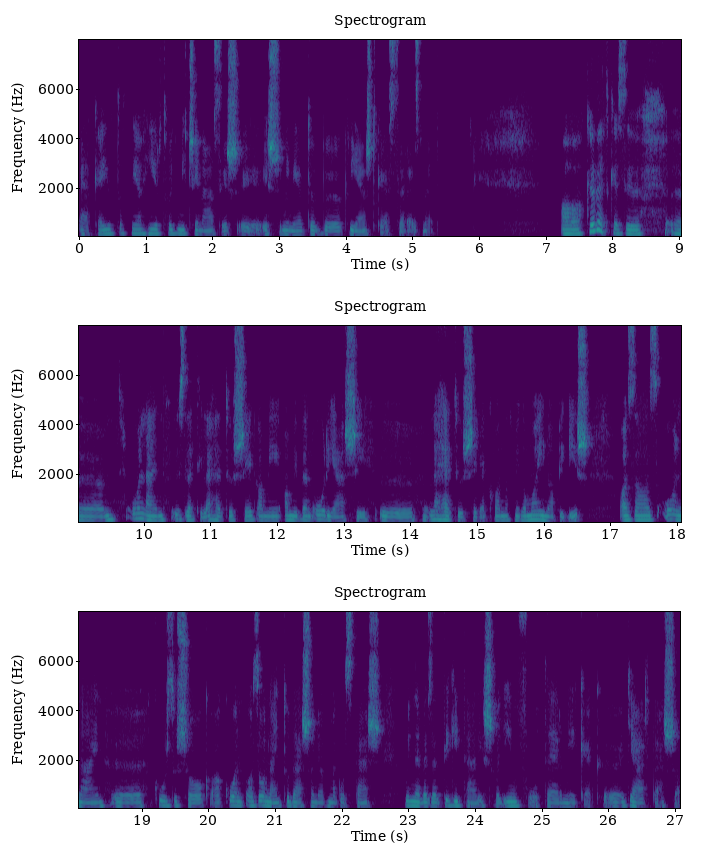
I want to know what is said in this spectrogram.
el kell juttatni a hírt, hogy mit csinálsz, és, és minél több klienst kell szerezned. A következő ö, online üzleti lehetőség, ami, amiben óriási ö, lehetőségek vannak még a mai napig is, az az online ö, kurzusok, a, az online tudásanyag megosztás, úgynevezett digitális vagy infótermékek ö, gyártása.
